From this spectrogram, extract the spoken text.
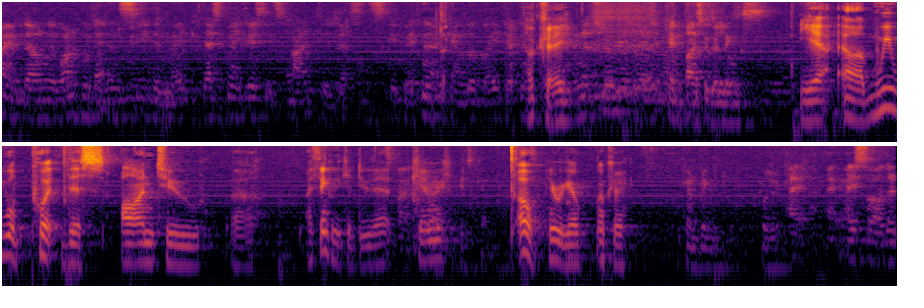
I'm the only one who didn't see the make test matrix, it's fine to just skip it. I can look later. Okay. Can pass you the links. Yeah, uh, we will put this onto. Uh, I think we could do that. Can we? Oh, here we go. Okay. You can bring it. Project. I, I, I saw other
